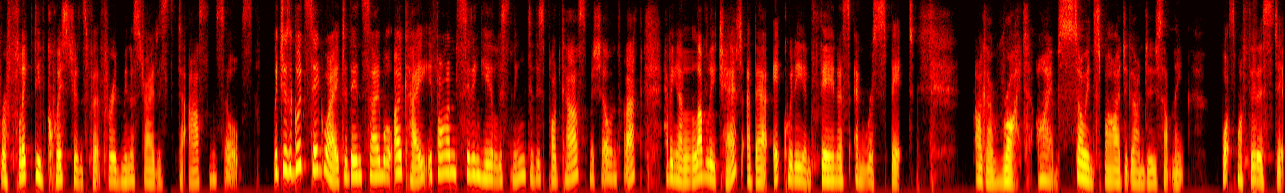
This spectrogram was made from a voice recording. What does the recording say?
reflective questions for, for administrators to ask themselves which is a good segue to then say, well, okay, if I'm sitting here listening to this podcast, Michelle and Tarik, having a lovely chat about equity and fairness and respect, I go, right, I am so inspired to go and do something. What's my first step?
